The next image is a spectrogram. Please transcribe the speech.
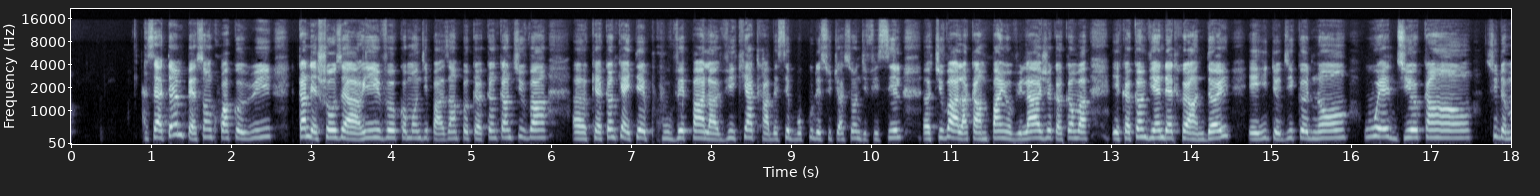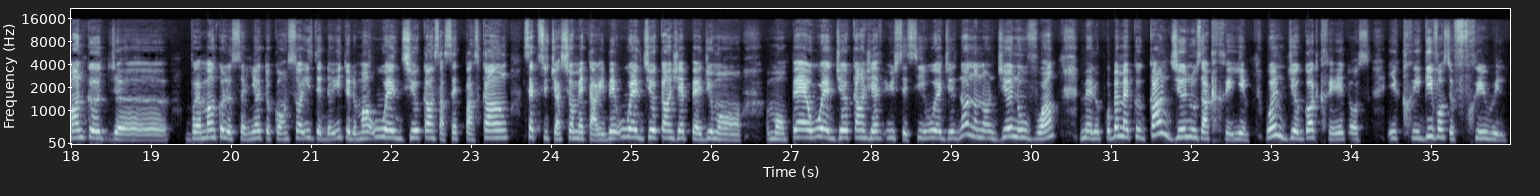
Certaines personnes croient que oui, quand des choses arrivent, comme on dit par exemple, quelqu'un, quand tu vas, euh, quelqu'un qui a été éprouvé par la vie, qui a traversé beaucoup de situations difficiles, euh, tu vas à la campagne, au village, quelqu'un va, et quelqu'un vient d'être en deuil, et il te dit que non, où est Dieu quand tu demandes que euh, vraiment que le Seigneur te console, il te, demande où est Dieu quand ça s'est passé, quand cette situation m'est arrivée, où est Dieu quand j'ai perdu mon, mon père, où est Dieu quand j'ai eu ceci, où est Dieu? Non, non, non, Dieu nous voit, mais le problème est que quand Dieu nous a créés, when Dieu, God created us, He, he give us a free will.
